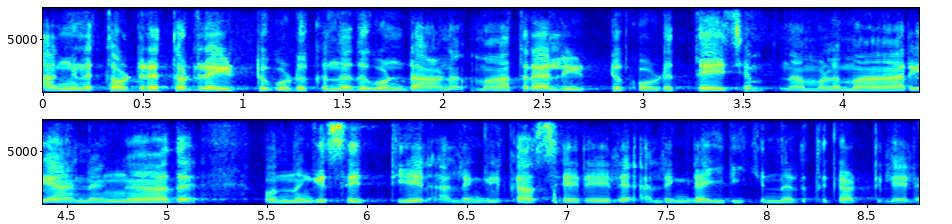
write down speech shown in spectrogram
അങ്ങനെ തുടരെ തുടരെ ഇട്ട് കൊടുക്കുന്നത് കൊണ്ടാണ് മാത്രമല്ല ഇട്ട് കൊടുത്തേച്ചും നമ്മൾ മാറി അനങ്ങാതെ ഒന്നെങ്കിൽ സെറ്റിയിൽ അല്ലെങ്കിൽ കസേരയിൽ അല്ലെങ്കിൽ ഇരിക്കുന്നിടത്ത് കട്ടിലേൽ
